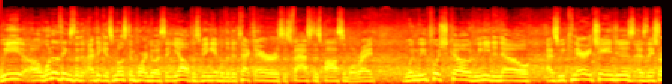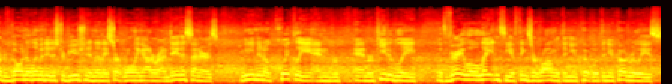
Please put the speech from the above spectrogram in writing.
we uh, one of the things that I think is most important to us at Yelp is being able to detect errors as fast as possible, right? When we push code, we need to know as we canary changes, as they sort of go into limited distribution and then they start rolling out around data centers, we need to know quickly and re- and repeatably with very low latency if things are wrong with the new with the new code release.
